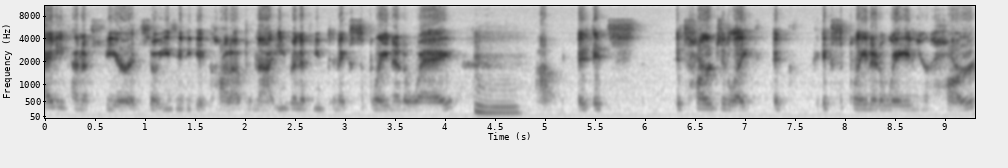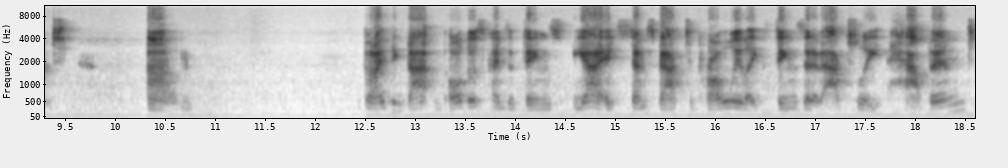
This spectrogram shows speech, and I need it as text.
any kind of fear. It's so easy to get caught up in that, even if you can explain it away Mm-hmm. um, it, it's it's hard to like ex- explain it away in your heart. Um, but I think that all those kinds of things, yeah, it stems back to probably like things that have actually happened,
